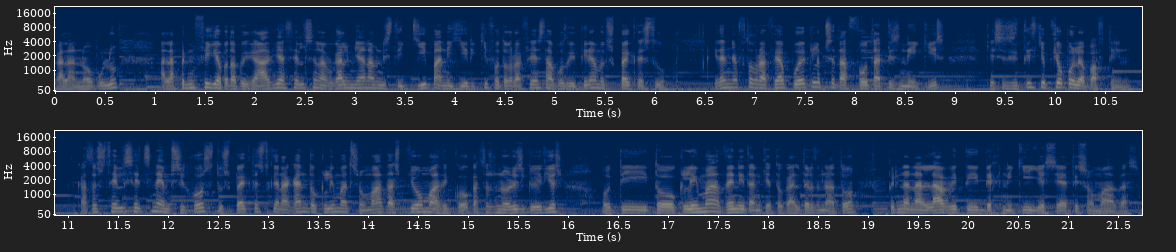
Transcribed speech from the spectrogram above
Γαλανόπουλου. Αλλά πριν φύγει από τα πηγάδια, θέλησε να βγάλει μια αναμνηστική πανηγυρική φωτογραφία στα αποδητήρια με τους παίκτες του. Ήταν μια φωτογραφία που έκλεψε τα φώτα της νίκης και συζητήθηκε πιο πολύ από αυτήν καθώς θέλησε έτσι να εμψυχώσεις τους παίκτες του και να κάνει το κλίμα της ομάδας πιο ομαδικό, καθώς γνωρίζει και ο ίδιος ότι το κλίμα δεν ήταν και το καλύτερο δυνατό πριν αναλάβει την τεχνική ηγεσία της ομάδας.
